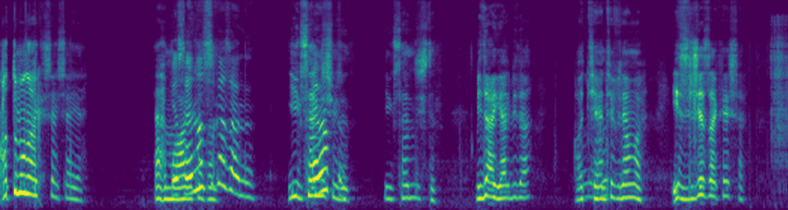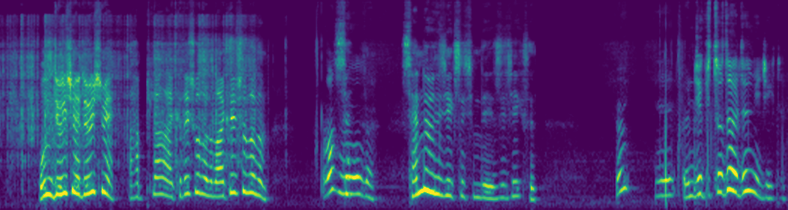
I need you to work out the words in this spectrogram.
Attım onu arkadaşlar aşağıya. Heh, Ya sen nasıl kazandı. kazandın? İlk sen Ben düştün. attım. İlk sen düştün. Bir daha gel bir daha. Aa TNT falan var. İzleyeceğiz arkadaşlar. Onu dövüşme dövüşme. Aha plan arkadaş olalım arkadaş olalım. Bak Sen- ne oldu? Sen de öleceksin şimdi izleyeceksin. Hı? Hı, Önceki turda öldürmeyecektin.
